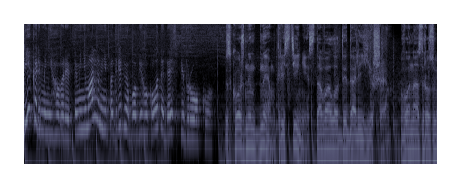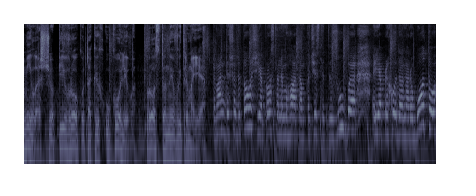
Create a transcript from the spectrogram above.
лікар мені говорив, то мінімально мені потрібно було б його колоти десь півроку. З кожним днем Крістіні ставало дедалі гірше. Вона зрозуміла, що півроку таких уколів просто не витримає. У мене дійшло до того, що я просто не могла там почистити зуби. Я приходила на роботу,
